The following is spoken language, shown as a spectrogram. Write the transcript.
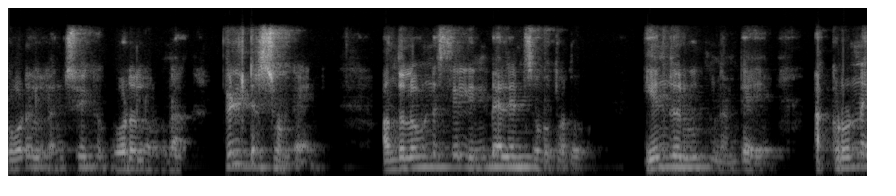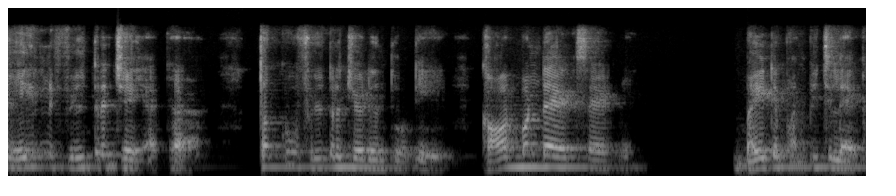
గోడలు లంగ్స్ యొక్క గోడలో ఉన్న ఫిల్టర్స్ ఉంటాయి అందులో ఉన్న సెల్ ఇన్బ్యాలెన్స్ అవుతుందో ఏం జరుగుతుందంటే అక్కడ ఉన్న ఎయిర్ని ఫిల్టర్ చేయక తక్కువ ఫిల్టర్ చేయడంతో కార్బన్ డైఆక్సైడ్ని బయట పంపించలేక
